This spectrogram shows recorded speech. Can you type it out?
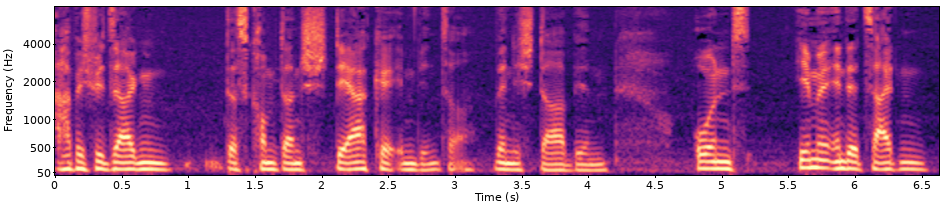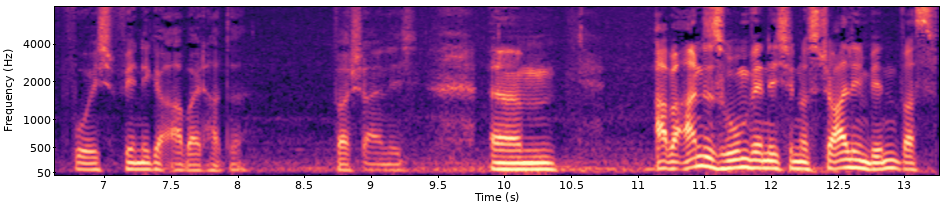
aber ich würde sagen, das kommt dann stärker im Winter, wenn ich da bin. Und immer in der Zeiten, wo ich weniger Arbeit hatte wahrscheinlich. Ähm, aber andersrum, wenn ich in Australien bin, was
